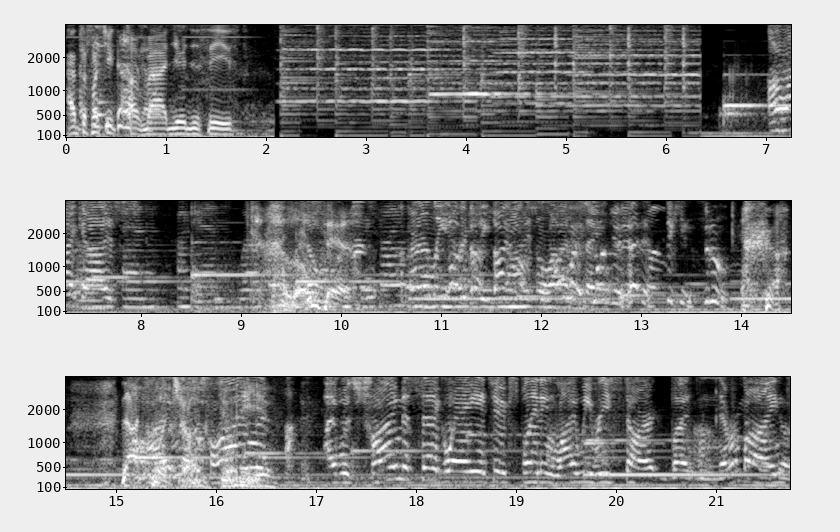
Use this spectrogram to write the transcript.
I have to put you down, man. You're deceased. All right, guys. And again, welcome. Hello there. Apparently, everybody needed the last my God, your head is sticking through. That's what drugs do to you. I was trying to segue into explaining why we restart, but never mind.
